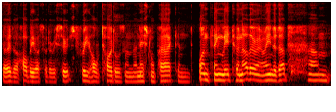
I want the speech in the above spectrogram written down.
So as a hobby, I sort of researched freehold titles in the national park, and one thing led to another, and I ended up um,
